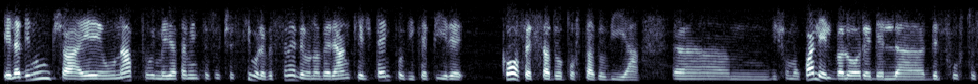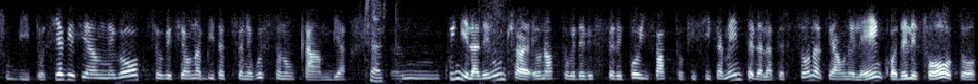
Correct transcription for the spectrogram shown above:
e la denuncia è un atto immediatamente successivo, le persone devono avere anche il tempo di capire cosa è stato portato via, ehm, diciamo, qual è il valore del, del, furto subito, sia che sia un negozio che sia un'abitazione, questo non cambia. Certo. Ehm, quindi la denuncia è un atto che deve essere poi fatto fisicamente dalla persona che ha un elenco, ha delle foto,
